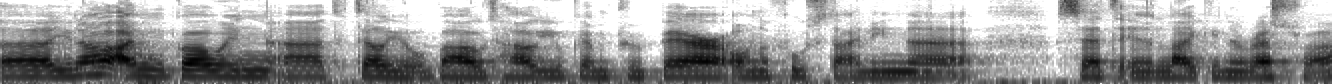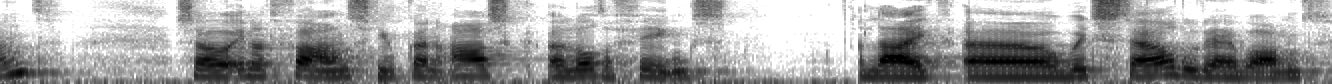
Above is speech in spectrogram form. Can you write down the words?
uh, you know, I'm going uh, to tell you about how you can prepare on a food styling uh, set in like in a restaurant. So in advance, you can ask a lot of things, like uh, which style do they want.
